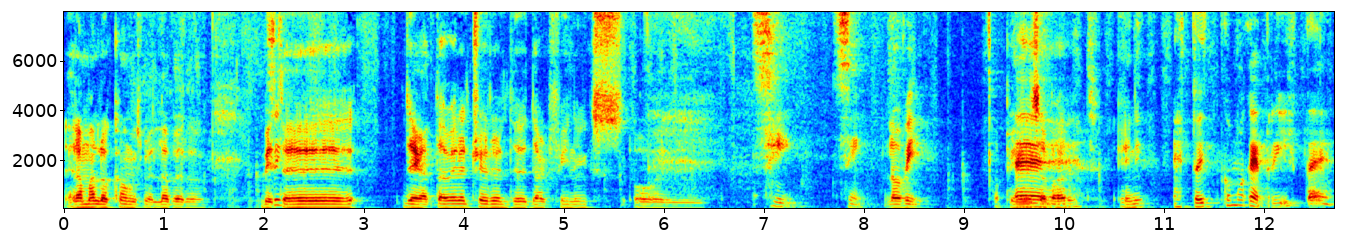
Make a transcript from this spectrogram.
Eran más los cómics, ¿verdad? Pero. ¿Viste. ¿Llegaste a ver el trailer de Dark Phoenix o el sí, sí, lo vi. Opinions Eh. about it? Any? Estoy como que triste.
